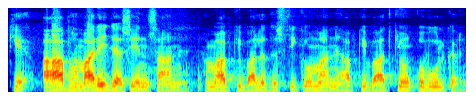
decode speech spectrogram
کہ آپ ہماری جیسے انسان ہیں، ہم آپ کی بالدستی کیوں مانیں، آپ کی بات کیوں قبول کریں؟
